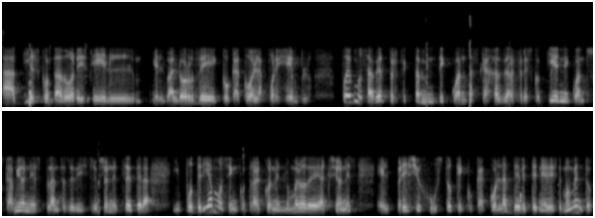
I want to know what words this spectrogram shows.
a 10 contadores el, el valor de Coca-Cola, por ejemplo, podemos saber perfectamente cuántas cajas de refresco tiene, cuántos camiones, plantas de distribución, etcétera, y podríamos encontrar con el número de acciones el precio justo que Coca-Cola debe tener en este momento.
